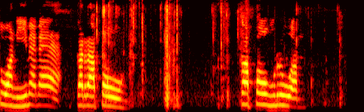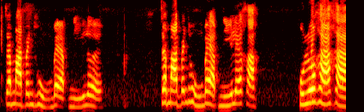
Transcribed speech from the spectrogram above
ตัวนี้แม่ๆกระโปรง กระโปรงรวม จะมาเป็นถุงแบบนี้เลย จะมาเป็นถุงแบบนี้เลยค่ะ คุณลูกค้าค่ะ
